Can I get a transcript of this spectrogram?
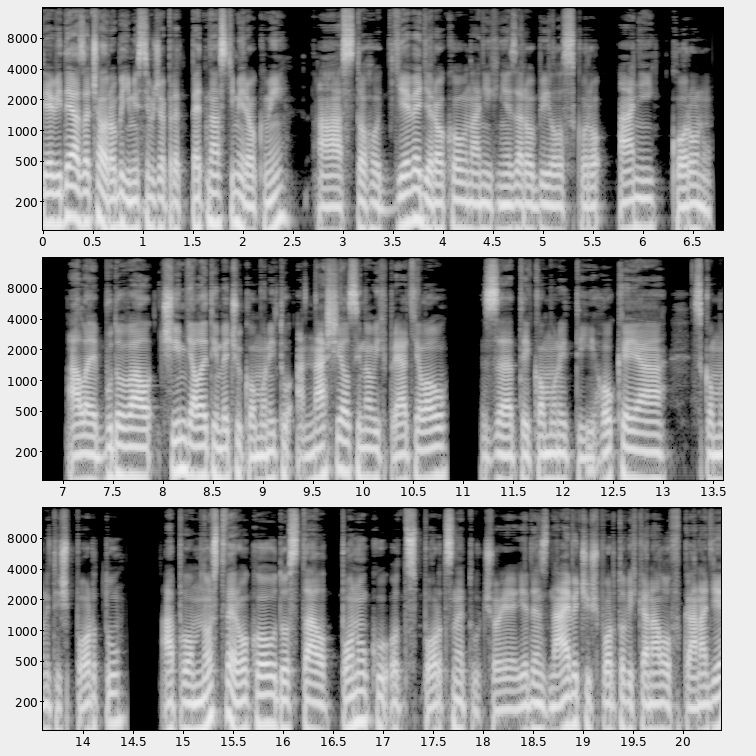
tie videá začal robiť myslím, že pred 15 rokmi a z toho 9 rokov na nich nezarobil skoro ani korunu ale budoval čím ďalej tým väčšiu komunitu a našiel si nových priateľov z tej komunity hokeja, z komunity športu. A po množstve rokov dostal ponuku od Sportsnetu, čo je jeden z najväčších športových kanálov v Kanade.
